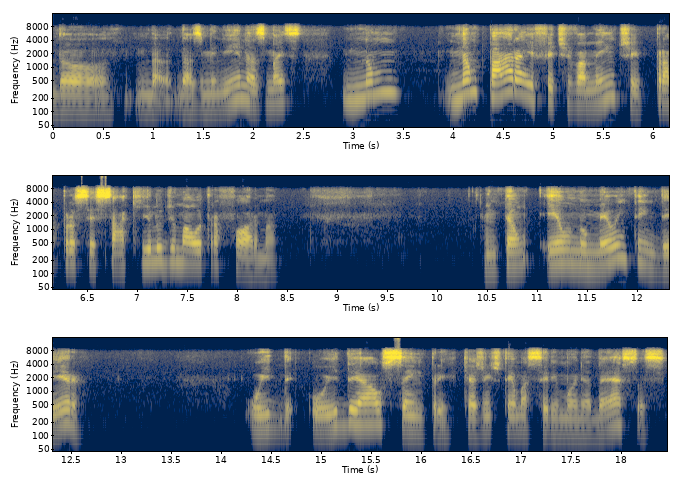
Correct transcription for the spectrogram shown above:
do, da, das meninas, mas não, não para efetivamente para processar aquilo de uma outra forma. Então, eu, no meu entender, o, ide o ideal sempre que a gente tem uma cerimônia dessas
